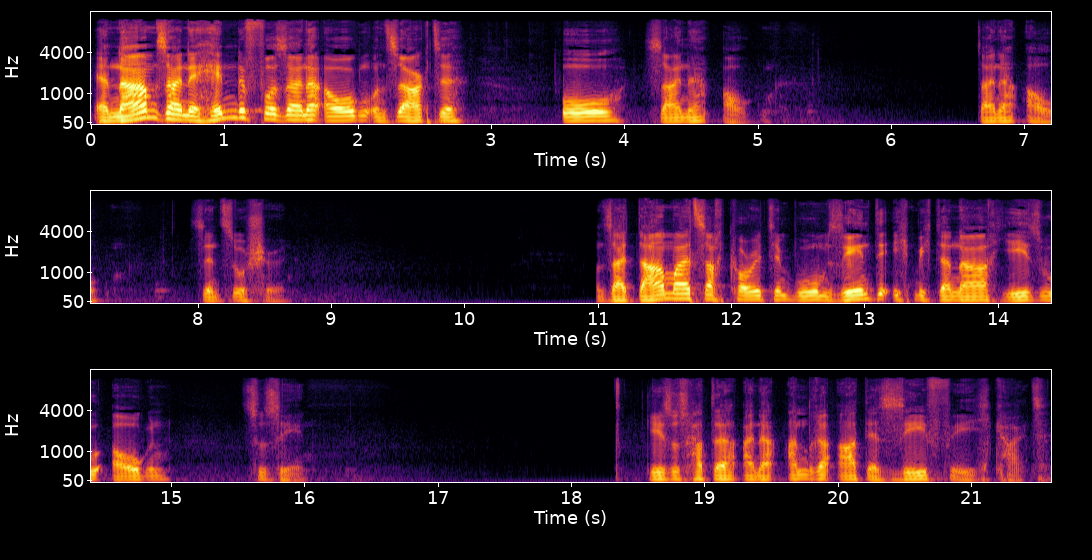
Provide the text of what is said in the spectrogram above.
Er nahm seine Hände vor seine Augen und sagte, oh, seine Augen. Seine Augen sind so schön. Und seit damals, sagt Corrie ten Boom, sehnte ich mich danach, Jesu Augen zu sehen. Jesus hatte eine andere Art der Sehfähigkeit.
